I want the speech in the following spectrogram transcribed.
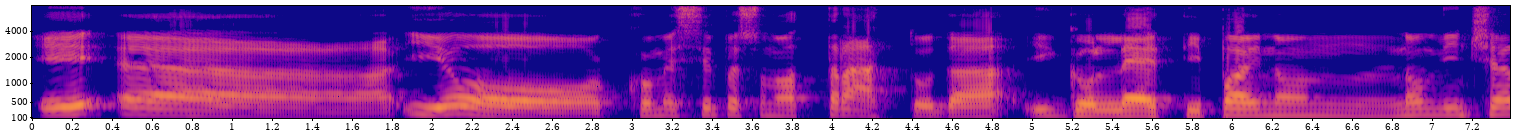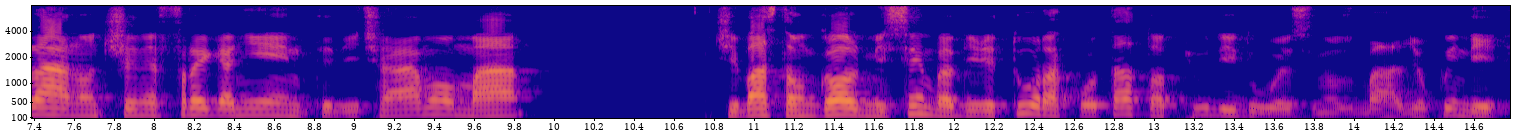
e uh, io come sempre sono attratto dai golletti, poi non, non vincerà, non ce ne frega niente diciamo, ma ci basta un gol, mi sembra addirittura quotato a più di due se non sbaglio, quindi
